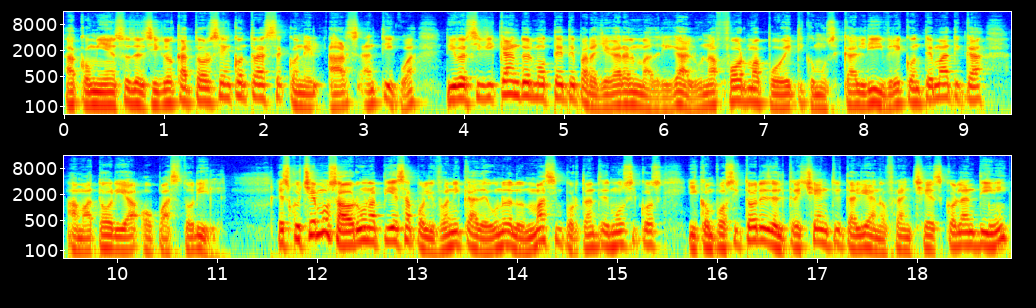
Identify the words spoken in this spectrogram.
a comienzos del siglo XIV en contraste con el Ars Antigua, diversificando el motete para llegar al madrigal, una forma poético-musical libre con temática amatoria o pastoril. Escuchemos ahora una pieza polifónica de uno de los más importantes músicos y compositores del Trecento italiano, Francesco Landini,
